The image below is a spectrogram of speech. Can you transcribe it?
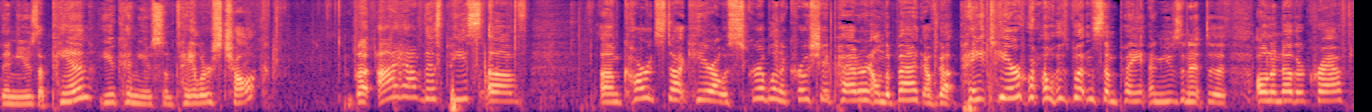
then use a pen. You can use some tailor's chalk. But I have this piece of um, cardstock here. I was scribbling a crochet pattern on the back. I've got paint here where I was putting some paint and using it to on another craft.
